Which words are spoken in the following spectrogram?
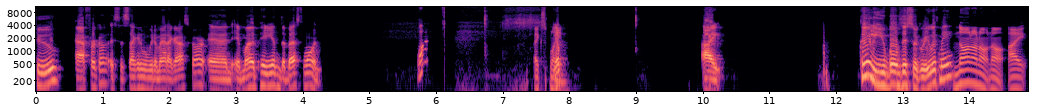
to Africa. It's the second movie to Madagascar, and in my opinion, the best one. What? Explain. I clearly you both disagree with me. No, no, no, no. I.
